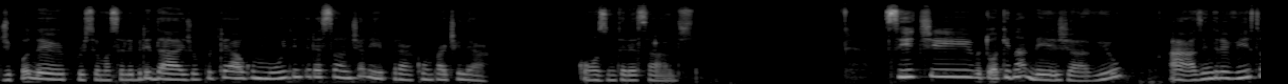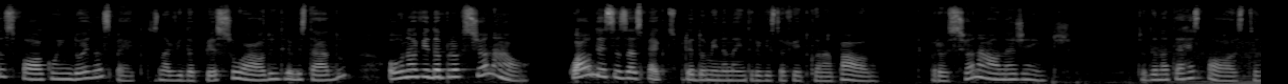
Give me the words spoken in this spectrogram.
de poder, por ser uma celebridade ou por ter algo muito interessante ali para compartilhar com os interessados. Cite, eu tô aqui na D já, viu? Ah, as entrevistas focam em dois aspectos, na vida pessoal do entrevistado ou na vida profissional. Qual desses aspectos predomina na entrevista feita com a Ana Paula? Profissional, né, gente? Tô dando até a resposta.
